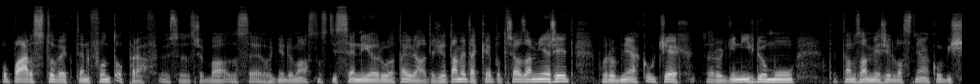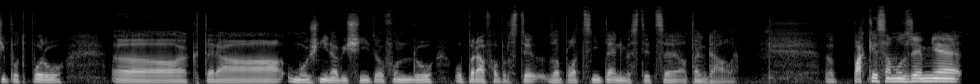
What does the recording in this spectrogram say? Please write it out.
o pár stovek ten fond oprav. Je třeba zase hodně domácnosti seniorů a tak dále. Takže tam je také potřeba zaměřit, podobně jako u těch rodinných domů, tak tam zaměřit vlastně nějakou vyšší podporu, eh, která umožní navýšení toho fondu oprav a prostě zaplacení té investice a tak dále. Pak je samozřejmě eh,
